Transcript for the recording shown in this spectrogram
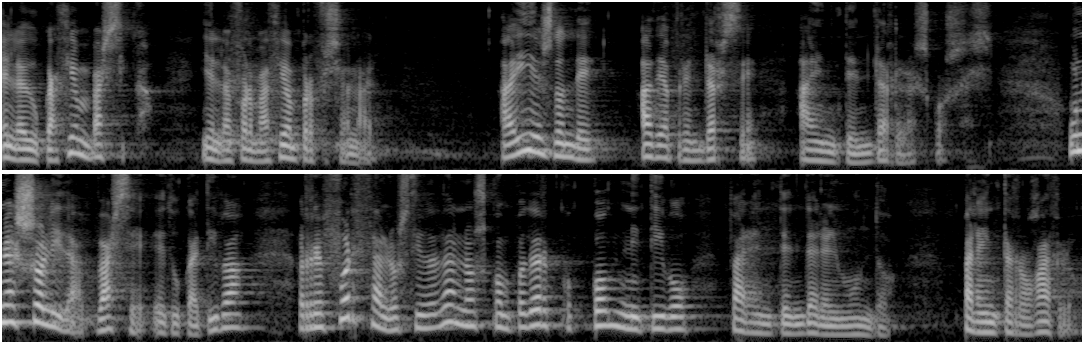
en la educación básica y en la formación profesional. Ahí es donde ha de aprenderse a entender las cosas. Una sólida base educativa refuerza a los ciudadanos con poder cognitivo para entender el mundo, para interrogarlo,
